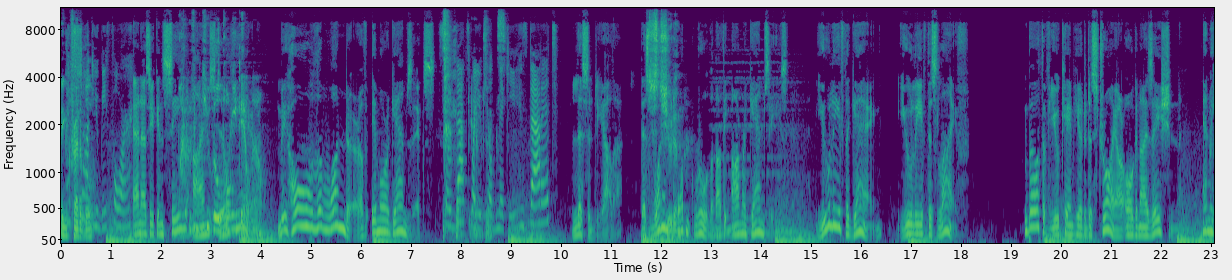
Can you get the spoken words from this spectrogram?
I've Incredible. shot you before. And as you can see, Why I have a I'm still ponytail here. now? Behold the wonder of Immorgamzix. So that's why you killed Mickey. Is that it? Listen, Diala. There's Just one shoot him. important rule about the Armor Gamzees. You leave the gang, you leave this life. Both of you came here to destroy our organization, and we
